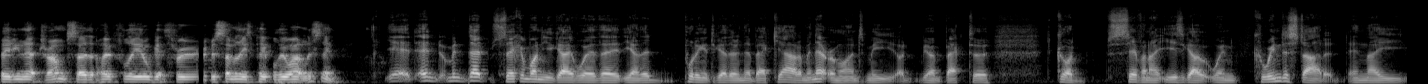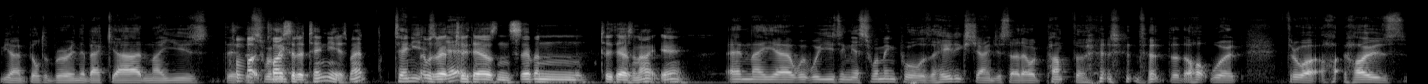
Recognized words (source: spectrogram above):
beating that drum so that hopefully it'll get through to some of these people who aren't listening. Yeah, and I mean that second one you gave, where they, you know, they're putting it together in their backyard. I mean that reminds me, uh, you know, back to, God, seven, eight years ago when Cooinda started, and they, you know, built a brewery in their backyard, and they used the, the closer to ten years, Matt. Ten years. That was about yeah. 2007, 2008, yeah. And they uh, were using their swimming pool as a heat exchanger, so they would pump the the, the, the hot wort through a hose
